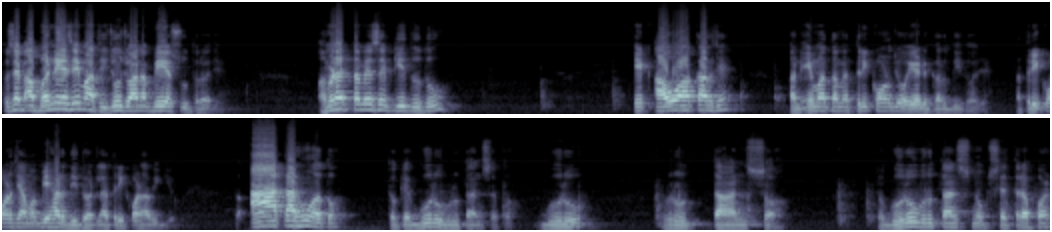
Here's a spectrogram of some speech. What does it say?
તો સાહેબ, આ બંને છે એમાંથી જોજો, આના બે સૂત્ર છે. હમણાં જ તમે સાહેબ કીધું હતું, એક આવો આકાર છે, અને એમાં તમે ત્રિકોણ જો એડ કરી દીધો છે. આ ત્રિકોણ છે, આમાં બેહાડી દીધો, એટલે આ ત્રિકોણ આવી ગયો. તો આ આકાર શું હતો? તો કે ગુરુ વૃતાંશ હતો. ગુરુ વૃતાંશ. તો ગુરુ વૃતાંશનું ક્ષેત્રફળ,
